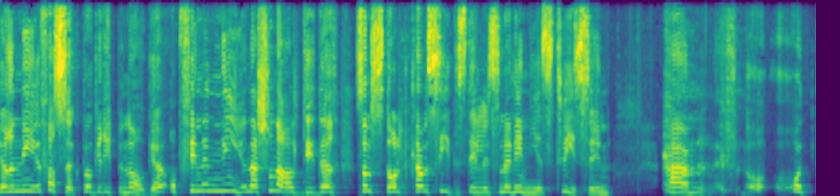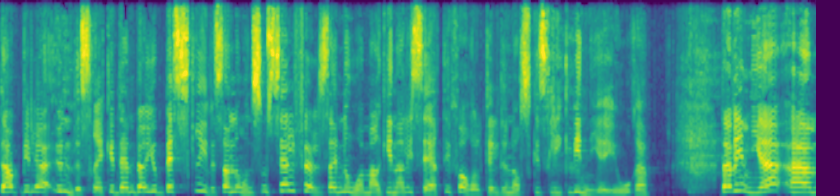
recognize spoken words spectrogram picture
gjøre nye forsøk på å gripe Norge, oppfinne nye nasjonaldyder som stolt kan sidestilles med Vinjes tvisyn. Um, og, og, da vil jeg understreke den bør jo best skrives av noen som selv føler seg noe marginalisert i forhold til det norske, slik Vinje gjorde. Da Vinje, um,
